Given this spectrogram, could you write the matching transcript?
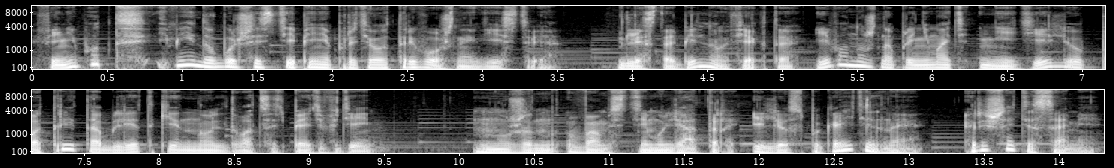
Фенибут имеет в большей степени противотревожные действия – для стабильного эффекта его нужно принимать неделю по 3 таблетки 0,25 в день. Нужен вам стимулятор или успокоительное? Решайте сами.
